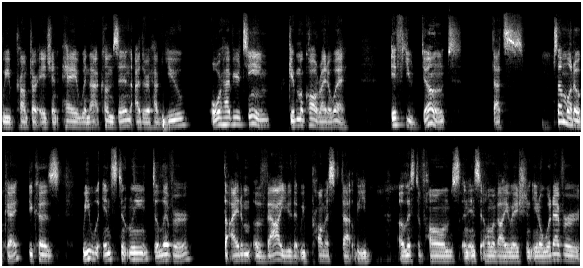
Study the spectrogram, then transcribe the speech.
We prompt our agent, hey, when that comes in, either have you or have your team give them a call right away. If you don't, that's somewhat okay because we will instantly deliver the item of value that we promised that lead a list of homes an instant home evaluation you know whatever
